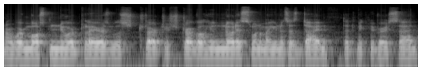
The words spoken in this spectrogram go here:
are where most newer players will start to struggle. You'll notice one of my units has died. That makes me very sad.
